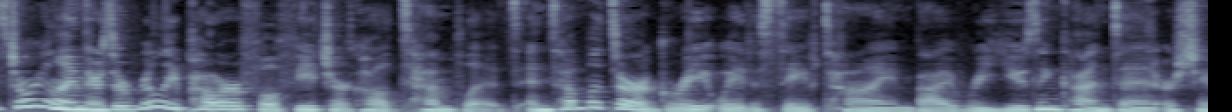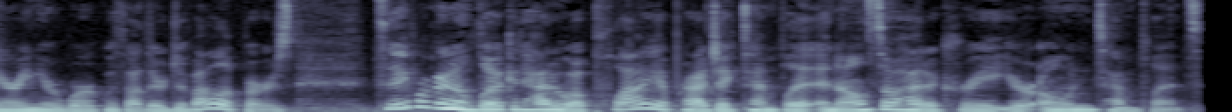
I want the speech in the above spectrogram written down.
In Storyline, there's a really powerful feature called templates, and templates are a great way to save time by reusing content or sharing your work with other developers. Today we're going to look at how to apply a project template and also how to create your own templates.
